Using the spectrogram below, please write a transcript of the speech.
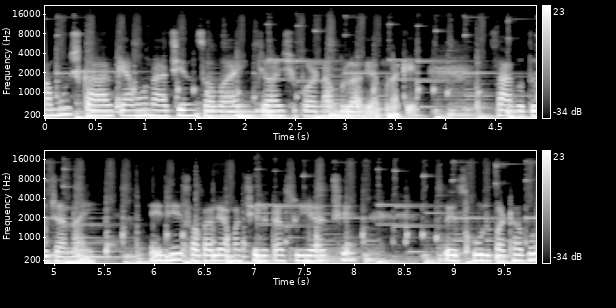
নমস্কার, কেমন আছেন সবাই? জয় সুপর্ণা ব্লগে আপনাকে স্বাগত জানাই। এই যে সকালে আমার ছেলেটা শুয়ে আছে, তো স্কুল পাঠাবো,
